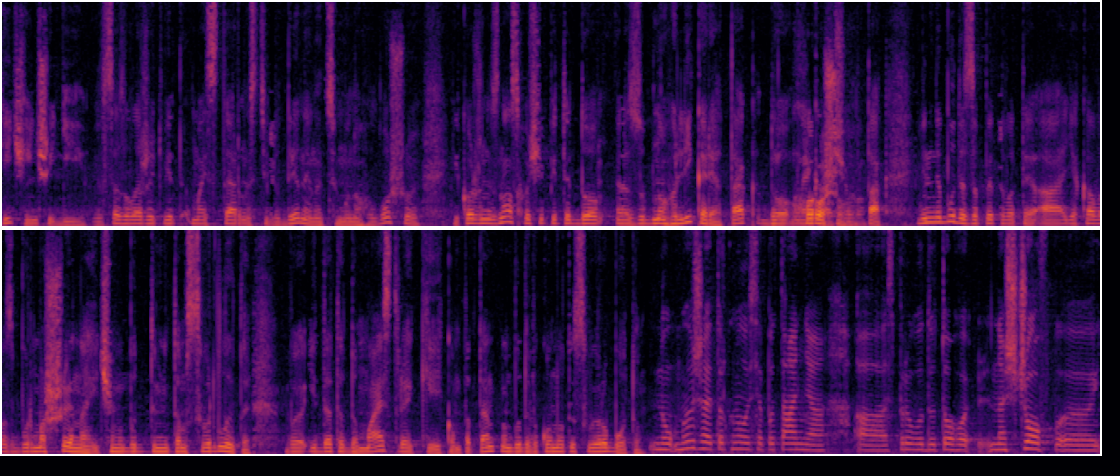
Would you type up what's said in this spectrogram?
в тій чи іншій дії. І все залежить від майстерності людини, на цьому наголошую. І кожен із нас хоче піти до е, зубного лікаря, так, до Найкращого. хорошого. Так, він не буде запитувати, а яка у вас бурмашина і чим ви будете мені там свердлити. Ви йдете до майстра, який компетентно буде виконувати свою роботу. Ну, ми вже торкнулися питання а, з приводу того, на що е,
